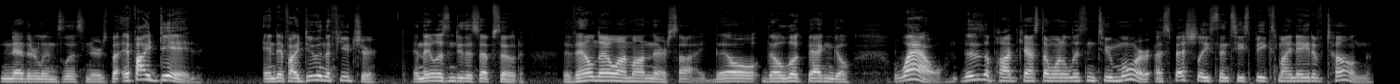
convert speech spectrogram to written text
Netherlands listeners. But if I did, and if I do in the future, and they listen to this episode, they'll know I'm on their side. They'll they'll look back and go, Wow, this is a podcast I want to listen to more, especially since he speaks my native tongue.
